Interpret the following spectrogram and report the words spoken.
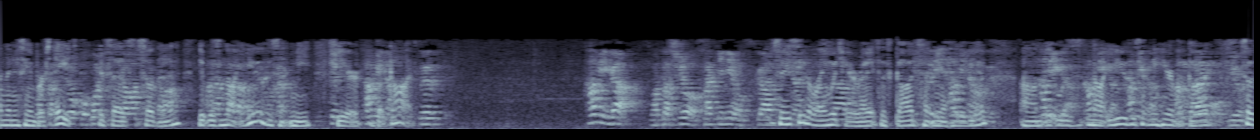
And then you see in verse eight it says, "So then, it was not you who sent me here, but God." So you see the language here, right? It says God sent me ahead of you. Um, it was not you who sent me here, but God. So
